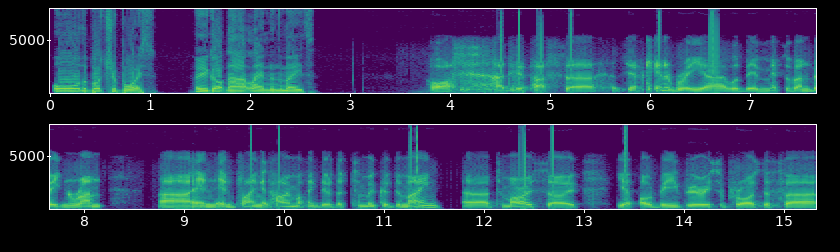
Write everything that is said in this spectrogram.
or the Butcher Boys? Who you got in the Heartland and the Meads? Oh, hard to get past uh, South Canterbury uh, with their massive unbeaten run uh, and, and playing at home. I think they're the Temuka Domain uh, tomorrow. So, yep, I would be very surprised if uh,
